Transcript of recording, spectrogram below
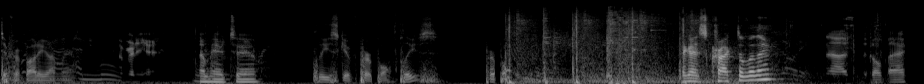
different body armor. can and move. Here. I'm here too. Please give purple, please. Purple. That guy's cracked over there. Nah, just go back.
